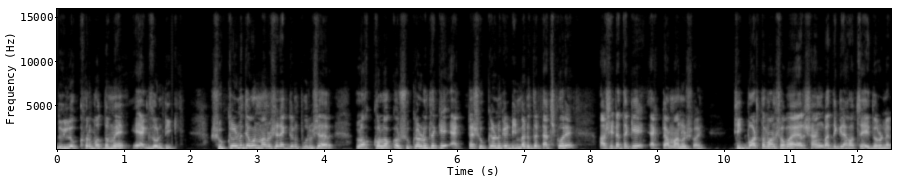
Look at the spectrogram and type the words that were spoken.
দুই লক্ষর মাধ্যমে একজন ঠিক। শুক্রাণু যেমন মানুষের একজন পুরুষের লক্ষ লক্ষ শুক্রাণু থেকে একটা শুক্রাণুকে ডিম্বাণুতে টাচ করে আর সেটা থেকে একটা মানুষ হয়। ঠিক বর্তমান সময়ের সাংবাদিকরা হচ্ছে এই ধরনের।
